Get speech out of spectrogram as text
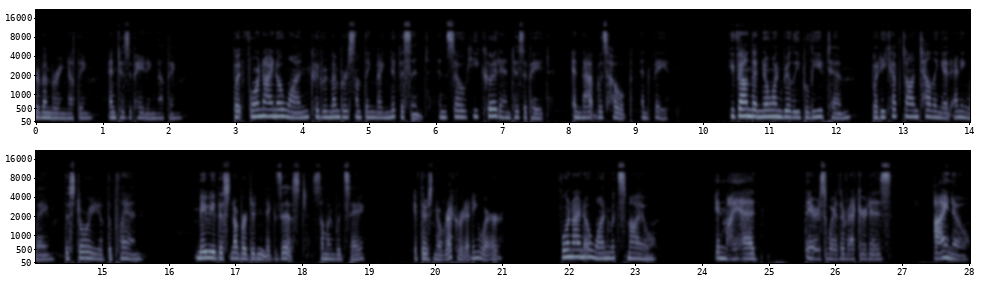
remembering nothing, anticipating nothing. But 4901 could remember something magnificent, and so he could anticipate, and that was hope and faith. He found that no one really believed him, but he kept on telling it anyway, the story of the plan. Maybe this number didn't exist, someone would say. If there's no record anywhere. 4901 would smile. In my head, there's where the record is. I know.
